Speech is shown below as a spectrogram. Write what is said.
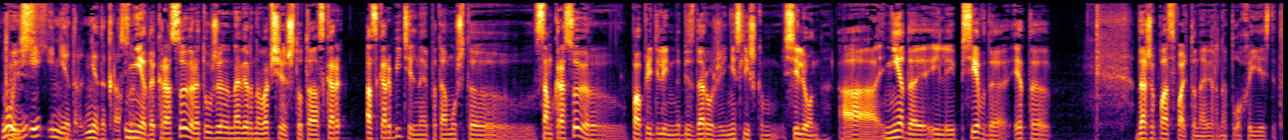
Ну, есть... и, и недо, недокроссовер. Недокроссовер, это уже, наверное, вообще что-то оскор... оскорбительное, потому что сам кроссовер по определению на бездорожье не слишком силен, а недо или псевдо — это даже по асфальту, наверное, плохо ездит.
